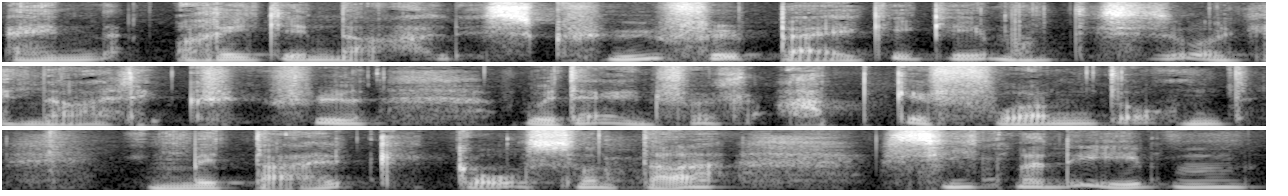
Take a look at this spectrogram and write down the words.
ein originales Küfel beigegeben und dieses originale Küfel wurde einfach abgeformt und in Metall gegossen und da sieht man eben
